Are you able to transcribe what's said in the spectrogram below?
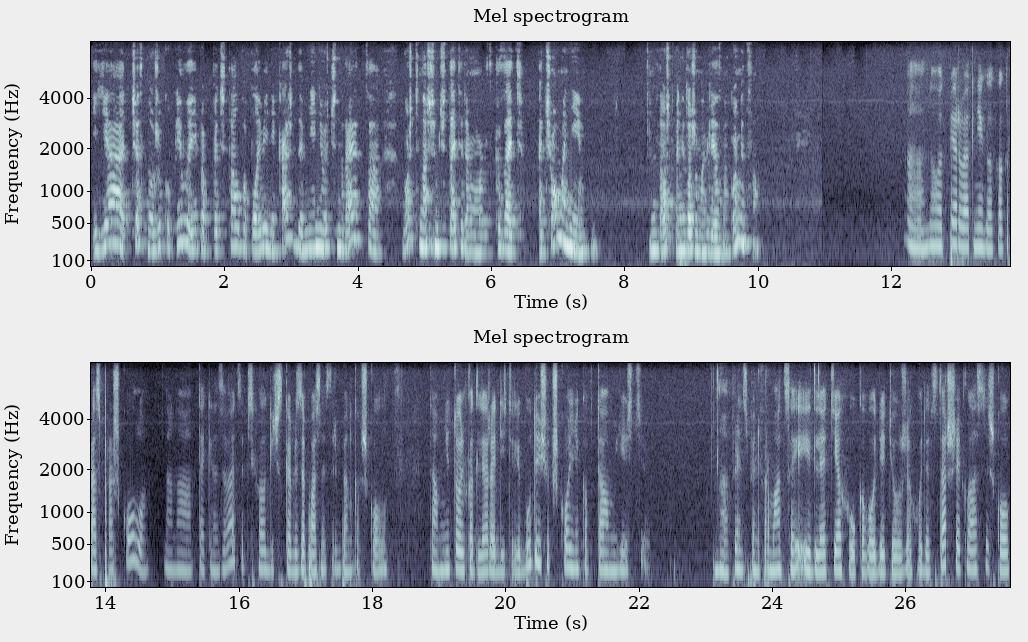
Я, честно, уже купила и почитала по половине каждой. Мне не очень нравится. Можете нашим читателям рассказать, о чем они, для того, чтобы они тоже могли ознакомиться? А, ну вот первая книга как раз про школу. Она так и называется «Психологическая безопасность ребенка в школу». Там не только для родителей будущих школьников, там есть, а, в принципе, информация и для тех, у кого дети уже ходят в старшие классы школ,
